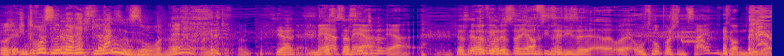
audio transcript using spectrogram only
Eure Intros sind immer recht lang so, ne? Und, und ja, Mehr das, ist mehr, Intro- ja. das Irgendwie Intro, müssen wir ja auf das diese, diese äh, utopischen Zeiten kommen, Digga.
